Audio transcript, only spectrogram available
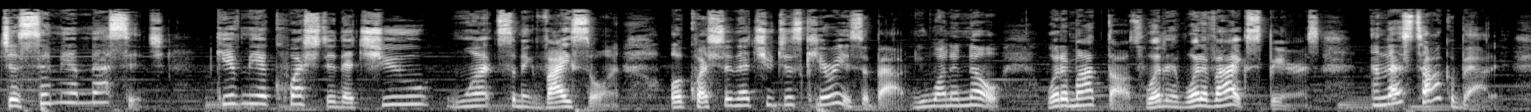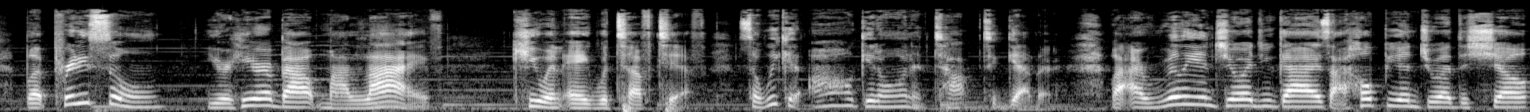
just send me a message. Give me a question that you want some advice on, or a question that you're just curious about. You want to know what are my thoughts? What, what have I experienced? And let's talk about it. But pretty soon, you'll hear about my live Q&A with Tuff Tiff so we can all get on and talk together. Well, I really enjoyed you guys. I hope you enjoyed the show.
